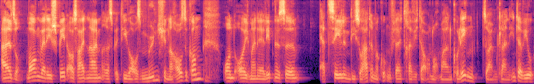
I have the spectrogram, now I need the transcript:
Also, morgen werde ich spät aus Heidenheim, respektive aus München nach Hause kommen und euch meine Erlebnisse erzählen, die ich so hatte. Mal gucken, vielleicht treffe ich da auch noch mal einen Kollegen zu einem kleinen Interview.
